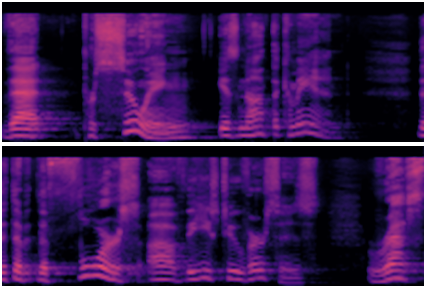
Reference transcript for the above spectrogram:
that pursuing is not the command, that the, the force of these two verses rests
